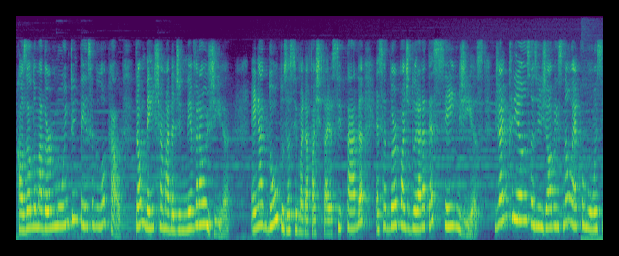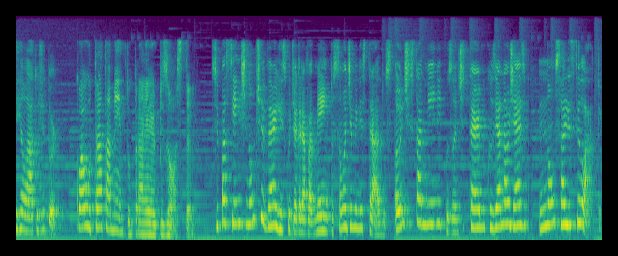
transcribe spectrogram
causando uma dor muito intensa no local, também chamada de nevralgia. Em adultos acima da faixa etária citada, essa dor pode durar até 100 dias. Já em crianças e jovens não é comum esse relato de dor. Qual o tratamento para herpes zoster? Se o paciente não tiver risco de agravamento, são administrados antihistamínicos, antitérmicos e analgésicos não salicilato,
